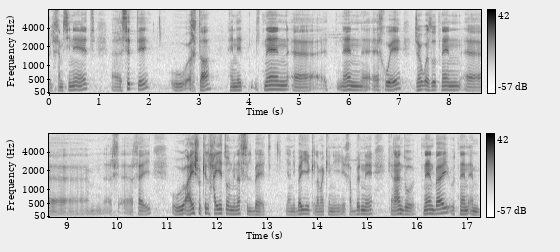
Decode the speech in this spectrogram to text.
بالخمسينات آه، ستة وأختها هن اثنين آه، اثنين إخوة تجوزوا اثنين آه، خي وعايشوا كل حياتهم بنفس البيت. يعني بيك لما كان يخبرني كان عنده اثنين بي واثنين ام.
